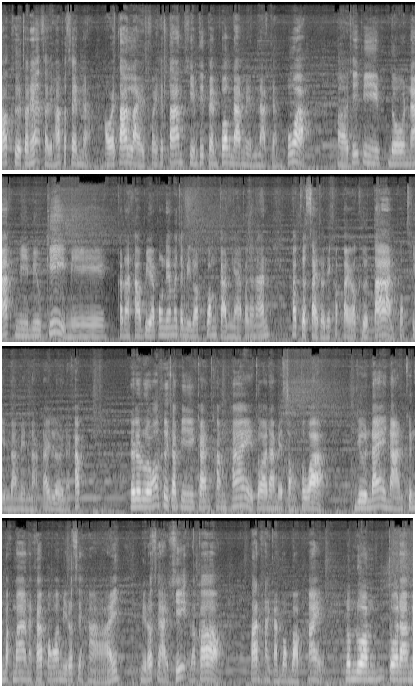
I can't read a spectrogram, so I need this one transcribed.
ก็คือตัวนี้ย35%เนี่ยเอาไว้ต้านไหลไว้ให้ต้านทีมที่เป็นพวกดาเมจหนักอย่างพวกที่มีโดนัท มีมิลกี้ มีกานาคาเบีย พวกนี้มันจะมีลดป้องกันไง เพราะฉะนั้นถ้าเกิดใส่ตัวนี้เข้าไปก็คือต้านพวกทีมดาเมจหนักได้เลยนะครับ โดยรวมก็คือจะมีการทำให้ตัวดาเมจ2ตัว ยืนได้นานขึ้นมากๆนะครับ เพราะว่ามีลดเสียหาย มีลดเสียหายคิแล้วก็ต้านทานการบอมบัฟให้ รวมๆตัวดาเม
